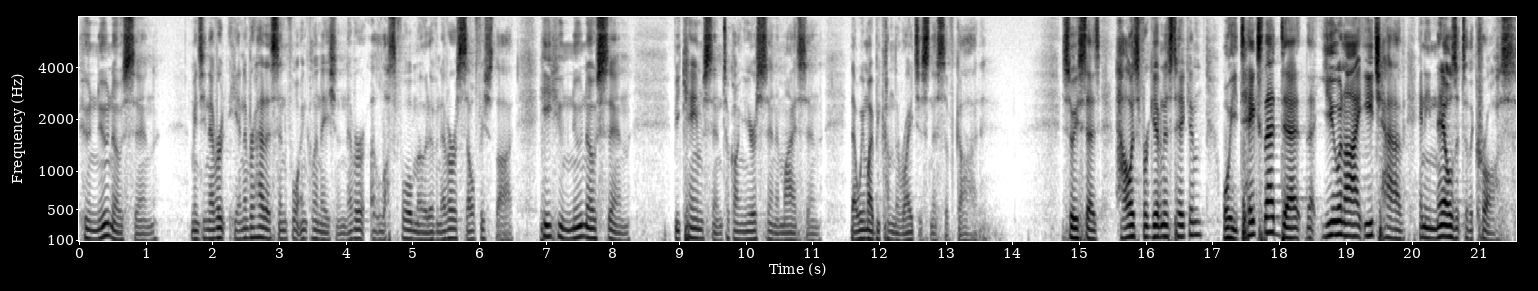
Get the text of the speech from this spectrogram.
who knew no sin, means he never he never had a sinful inclination, never a lustful motive, never a selfish thought. He who knew no sin became sin, took on your sin and my sin, that we might become the righteousness of God. So he says, How is forgiveness taken? Well, he takes that debt that you and I each have and he nails it to the cross.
